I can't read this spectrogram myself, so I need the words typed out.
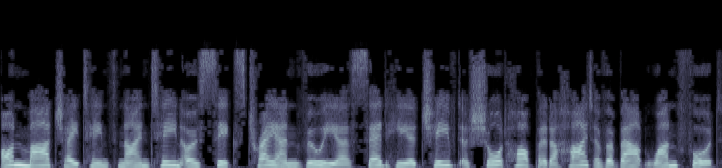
On March 18, 1906 Traian Vuia said he achieved a short hop at a height of about one foot.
